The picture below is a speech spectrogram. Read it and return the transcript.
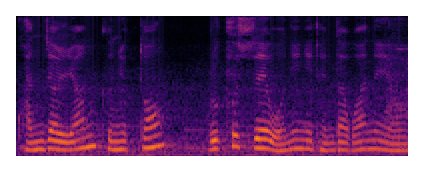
관절염, 근육통, 루푸스의 원인이 된다고 하네요.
